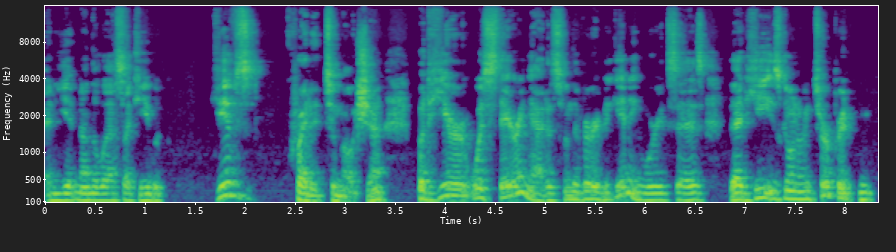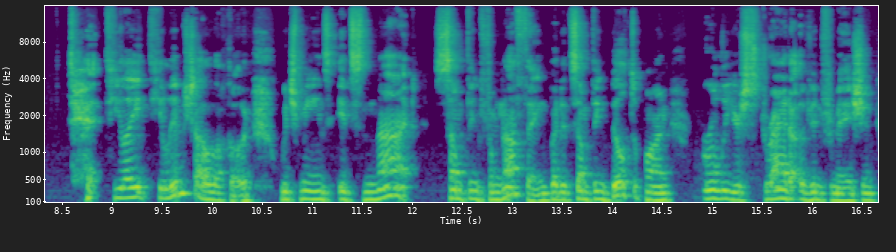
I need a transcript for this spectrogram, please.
And yet, nonetheless, Akiva gives credit to Moshe. But here was staring at us from the very beginning, where it says that he is going to interpret which means it's not something from nothing, but it's something built upon earlier strata of information,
